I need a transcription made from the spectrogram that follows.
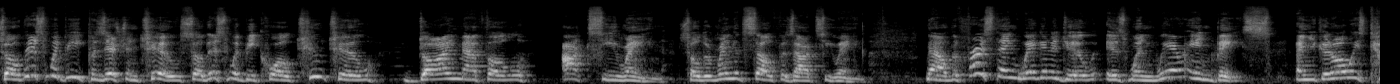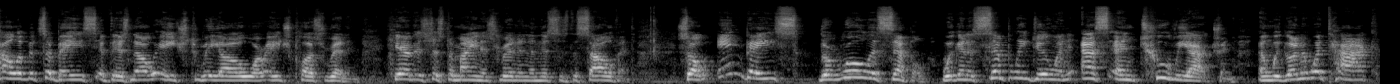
So this would be position two. So this would be called 2,2-dimethyl oxirane. So the ring itself is oxirane. Now, the first thing we're going to do is when we're in base, and you can always tell if it's a base if there's no H3O or H plus written. Here, there's just a minus written, and this is the solvent. So in base, the rule is simple. We're going to simply do an SN2 reaction, and we're going to attack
